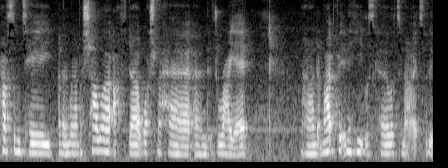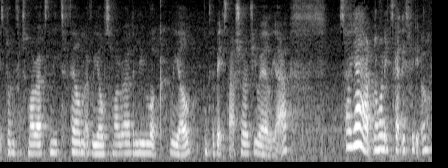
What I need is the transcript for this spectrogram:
have some tea and then I'm going to have a shower after, wash my hair and dry it and I might put it in a heatless curler tonight so that it's done for tomorrow because I need to film a reel tomorrow, the new look reel of the bits that I showed you earlier. So yeah, I wanted to get this video, oh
